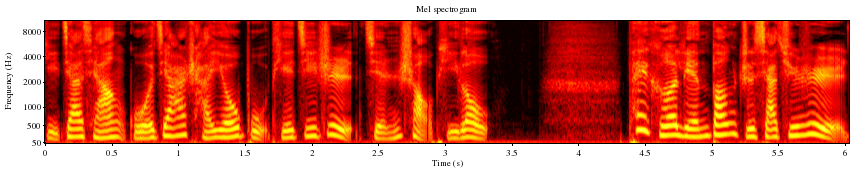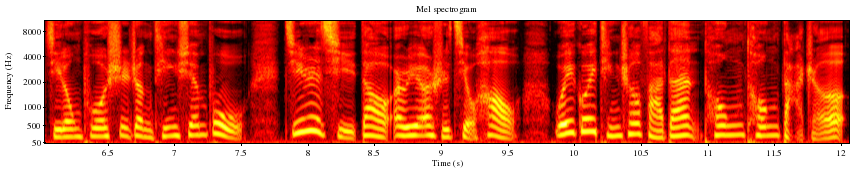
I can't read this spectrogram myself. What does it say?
以加强国家柴油补贴机制，减少纰漏。配合联邦直辖区日，吉隆坡市政厅宣布，即日起到二月二十九号，违规停车罚单通通打折，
